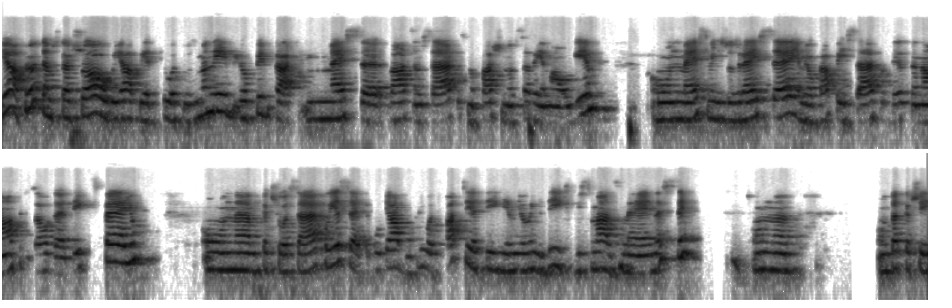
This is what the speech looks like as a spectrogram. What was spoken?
Jā, protams, ka ar šo augu jāpiet ļoti uzmanību, jo pirmkārt mēs eh, vācam sēklas no paša no saviem augiem, un mēs viņus uzreiz sējam, jo kafijas sēklas diezgan ātri zaudē diktspēju. Un, um, kad šo sēklu iesēt, būtu jābūt ļoti pacietīgiem, jo viņi dīkst vismaz mēnesi. Un, uh, un tad, kad šī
